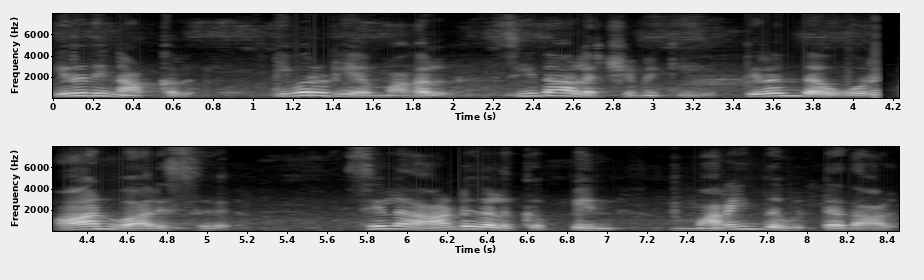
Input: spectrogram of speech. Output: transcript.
இறுதி நாட்கள். இவருடைய மகள் சீதாலட்சுமிக்கு பிறந்த ஒரு ஆண் வாரிசு. சில ஆண்டுகளுக்கு பின் மறைந்து விட்டதால்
